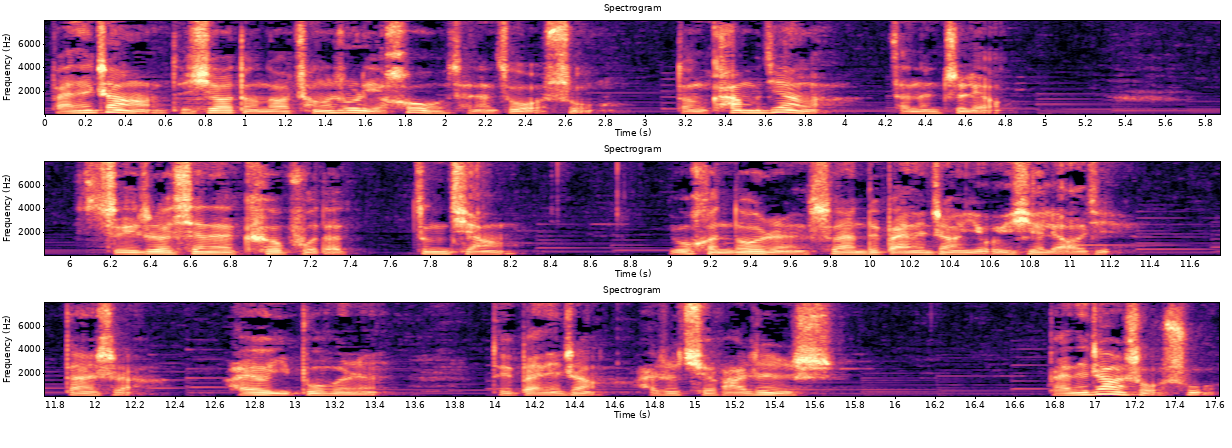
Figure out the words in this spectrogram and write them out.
白内障得需要等到成熟了以后才能做手术，等看不见了才能治疗。随着现在科普的增强，有很多人虽然对白内障有一些了解。但是啊，还有一部分人对白内障还是缺乏认识。白内障手术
